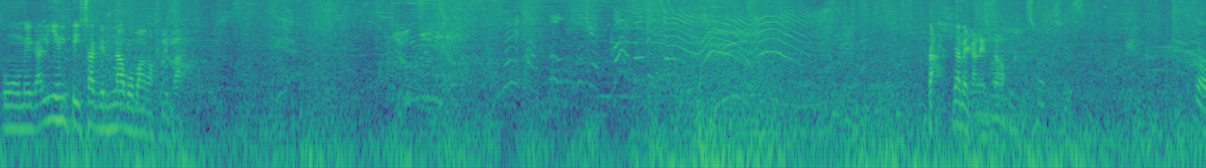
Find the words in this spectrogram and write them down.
Como me caliente y saque el nabo van a flipar. Ta, ya me he calentado. No.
